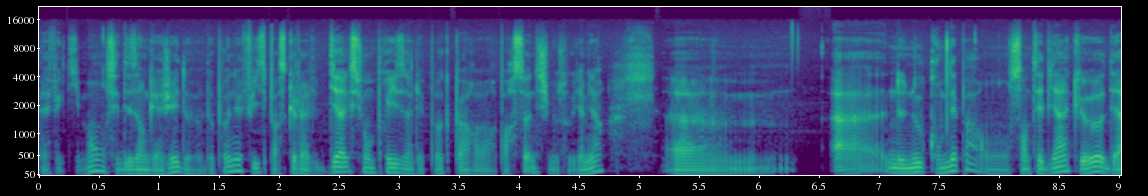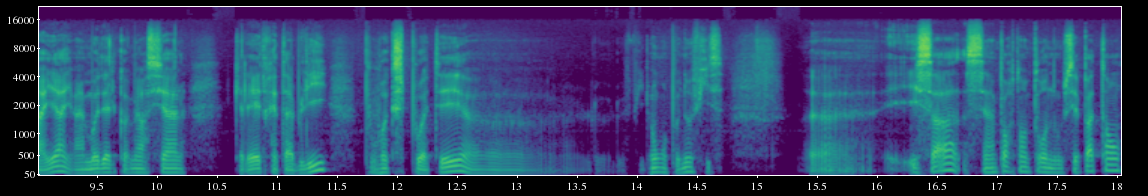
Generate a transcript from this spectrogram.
ben, effectivement, on s'est désengagé d'OpenOffice parce que la direction prise à l'époque par, par Sun, si je me souviens bien, ne nous convenait pas. On sentait bien que derrière, il y avait un modèle commercial qui allait être établi pour exploiter le, filon OpenOffice. Et ça, c'est important pour nous. C'est pas tant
